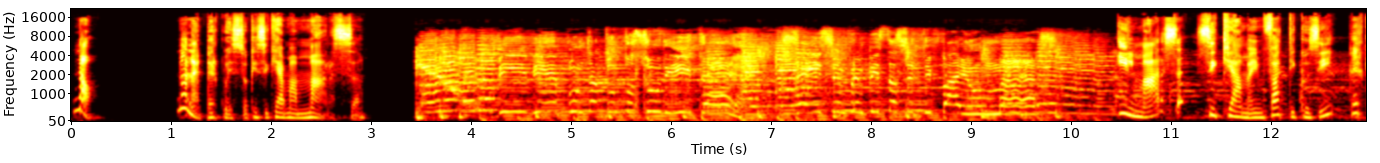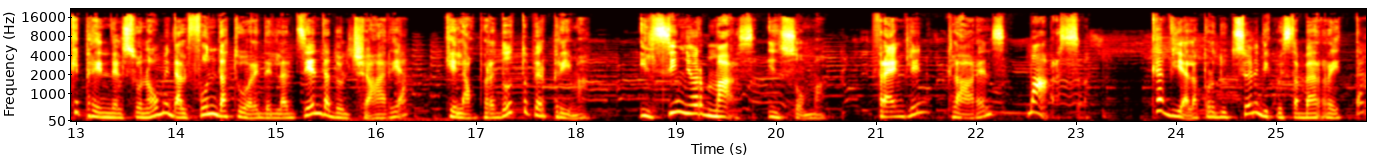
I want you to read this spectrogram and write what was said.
No, non è per questo che si chiama Mars. Vivi e punta tutto su di te. Sei sempre in pista se ti fai un Mars. Il Mars si chiama infatti così perché prende il suo nome dal fondatore dell'azienda dolciaria che l'ha prodotto per prima, il signor Mars, insomma, Franklin Clarence Mars che avvia la produzione di questa barretta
